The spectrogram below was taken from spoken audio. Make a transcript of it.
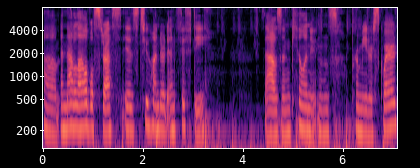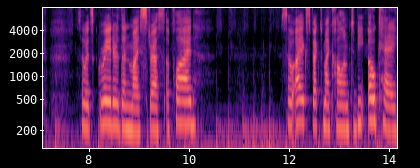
um, and that allowable stress is 250,000 kilonewtons per meter squared. So it's greater than my stress applied. So I expect my column to be okay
